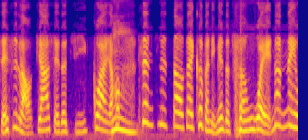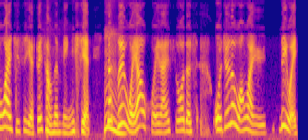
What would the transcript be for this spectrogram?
谁是老家，谁的籍贯，然后甚至到在课本里面的称谓，那内外其实也非常的明显。那所以我要回来说的是，我觉得王婉瑜立伟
